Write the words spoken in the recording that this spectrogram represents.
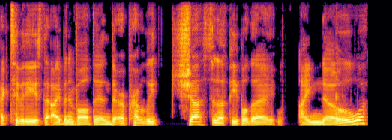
activities that I've been involved in, there are probably just enough people that I I know,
